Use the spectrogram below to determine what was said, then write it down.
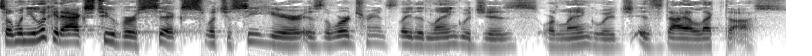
So when you look at Acts 2 verse 6, what you'll see here is the word translated languages or language is dialectos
